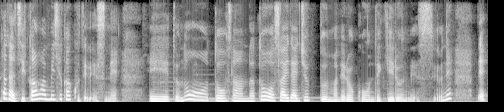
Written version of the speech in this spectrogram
ただ時間は短くてですね、えっ、ー、と、ノートさんだと最大10分まで録音できるんですよね。で、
